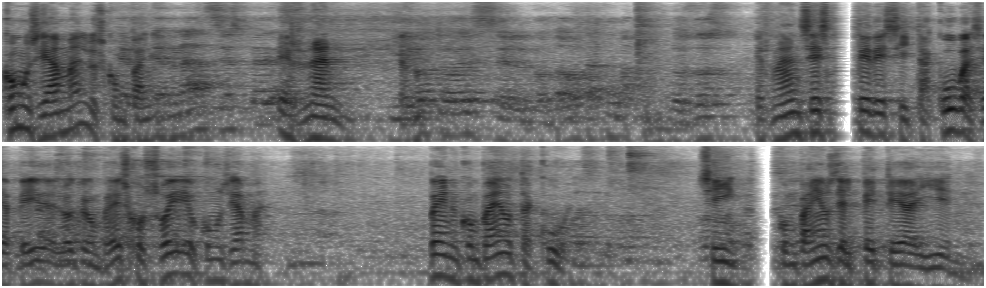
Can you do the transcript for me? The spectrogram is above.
¿Cómo se llaman los compañeros? Hernán Céspedes Hernán. y el otro es el contador Tacuba. Los dos. Hernán Céspedes y Tacuba se apellida el otro compañero. ¿Es Josué o cómo se llama? Bueno, compañero Tacuba. Sí, compañeros del PT ahí en,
